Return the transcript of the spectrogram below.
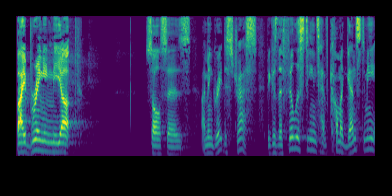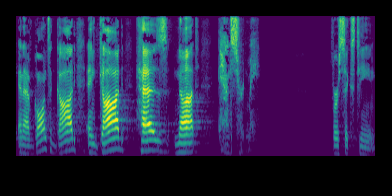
by bringing me up? Saul says, I'm in great distress because the Philistines have come against me and I've gone to God, and God has not answered me. Verse 16,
